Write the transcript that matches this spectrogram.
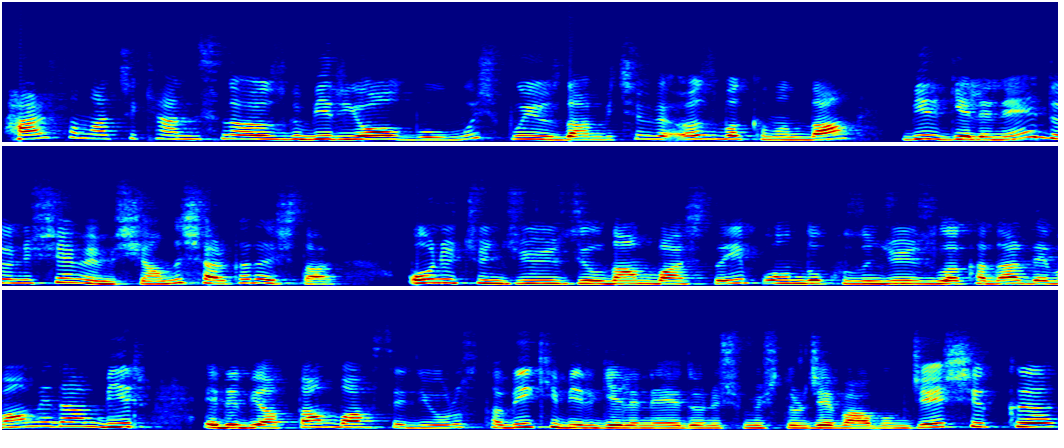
Her sanatçı kendisine özgü bir yol bulmuş. Bu yüzden biçim ve öz bakımından bir geleneğe dönüşememiş. Yanlış arkadaşlar. 13. yüzyıldan başlayıp 19. yüzyıla kadar devam eden bir edebiyattan bahsediyoruz. Tabii ki bir geleneğe dönüşmüştür cevabım C şıkkı.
